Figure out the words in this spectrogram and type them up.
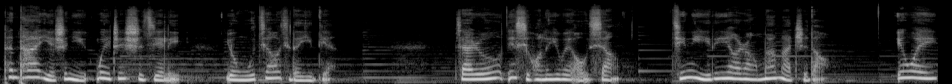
但它也是你未知世界里永无交集的一点。假如你喜欢了一位偶像，请你一定要让妈妈知道。因为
